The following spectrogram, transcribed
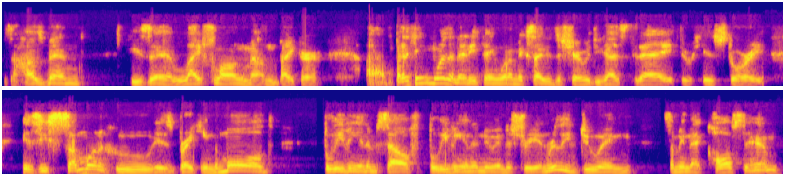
he's a husband, he's a lifelong mountain biker. Uh, but I think more than anything, what I'm excited to share with you guys today through his story is he's someone who is breaking the mold, believing in himself, believing in a new industry, and really doing something that calls to him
